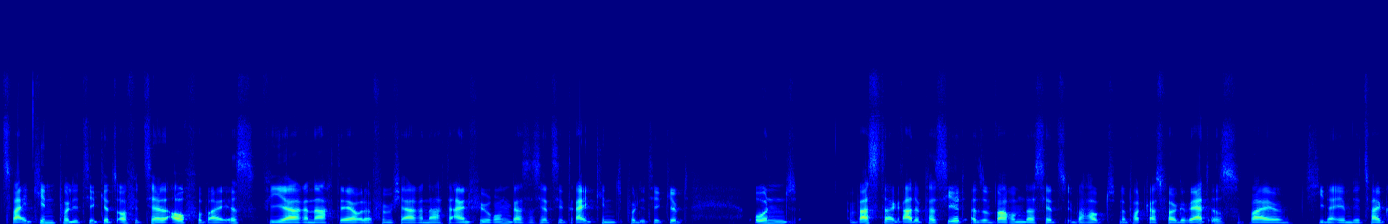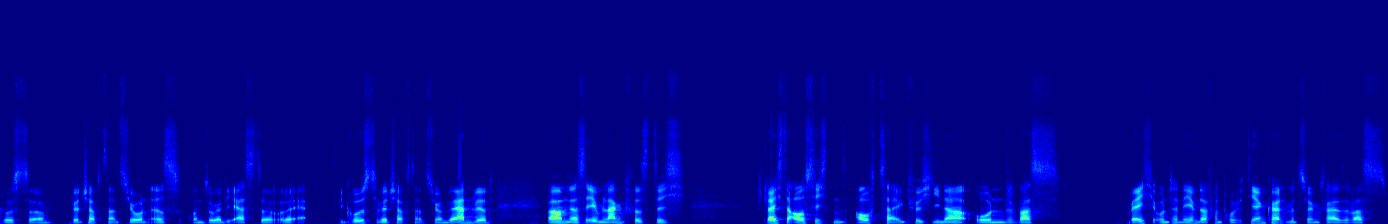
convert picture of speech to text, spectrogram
Zwei-Kind-Politik jetzt offiziell auch vorbei ist, vier Jahre nach der oder fünf Jahre nach der Einführung, dass es jetzt die Drei-Kind-Politik gibt. Und was da gerade passiert, also warum das jetzt überhaupt eine Podcast-Folge wert ist, weil China eben die zweitgrößte Wirtschaftsnation ist und sogar die erste oder die größte Wirtschaftsnation werden wird, warum das eben langfristig schlechte Aussichten aufzeigt für China und was welche Unternehmen davon profitieren könnten, beziehungsweise was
